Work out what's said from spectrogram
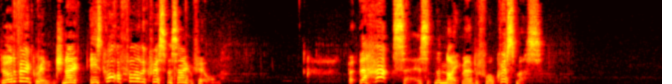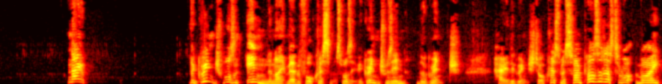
Build-A-Bear Grinch. Now, he's got a Father Christmas outfit on. But the hat says The Nightmare Before Christmas. Now, the Grinch wasn't in The Nightmare Before Christmas, was he? The Grinch was in The Grinch. How the Grinch Stole Christmas. So I'm puzzled as to what, why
